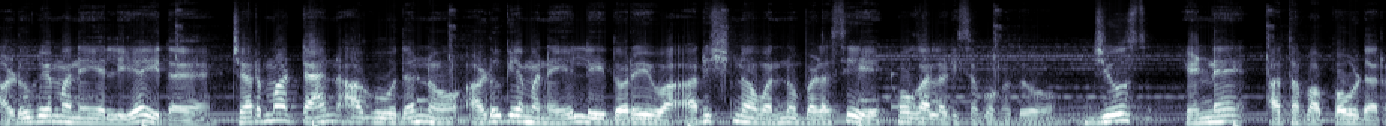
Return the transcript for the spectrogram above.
ಅಡುಗೆ ಮನೆಯಲ್ಲಿಯೇ ಇದೆ. ಚರ್ಮ ಟ್ಯಾನ್ ಆಗುವುದನ್ನು ಅಡುಗೆ ಮನೆಯಲ್ಲಿ ದೊರೆಯುವ ಅರಿಶಿನವನ್ನು ಬಳಸಿ ಹೋಗಲಾಡಿಸಬಹುದು. ಜ್ಯೂಸ್, ಎಣ್ಣೆ ಅಥವಾ ಪೌಡರ್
